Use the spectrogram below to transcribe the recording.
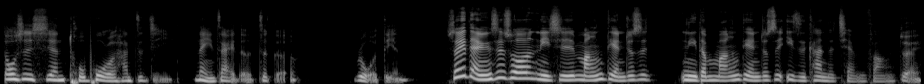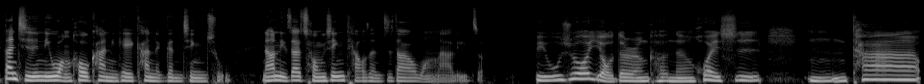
都是先突破了他自己内在的这个弱点。所以等于是说，你其实盲点就是你的盲点就是一直看着前方，对。但其实你往后看，你可以看得更清楚，然后你再重新调整，知道要往哪里走。比如说，有的人可能会是，嗯，他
